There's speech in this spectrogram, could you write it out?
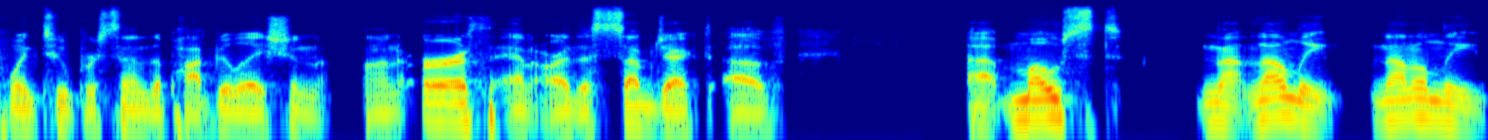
0.2% of the population on Earth, and are the subject of uh, most not, not only not only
